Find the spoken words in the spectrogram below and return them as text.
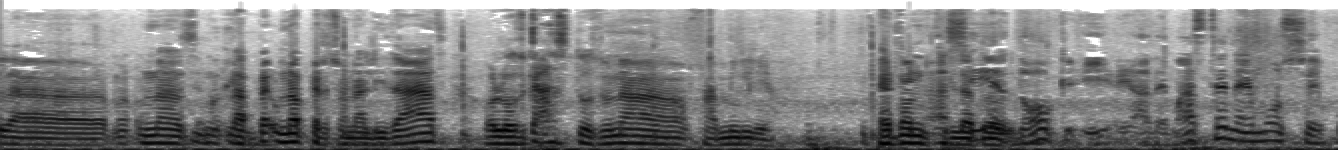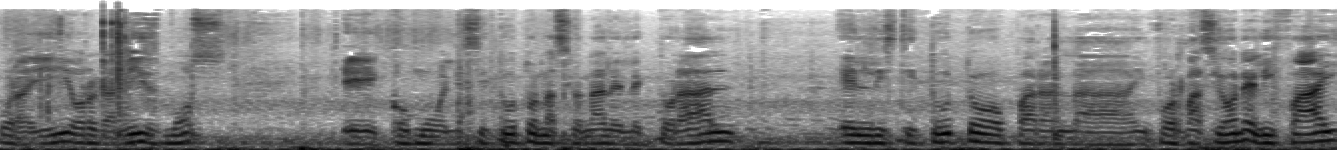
la, una, la- una personalidad o los gastos de una familia. Perdón, Así la- es, Doc. Y además tenemos eh, por ahí organismos eh, como el Instituto Nacional Electoral, el Instituto para la Información, el IFAI,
